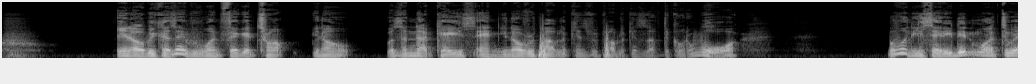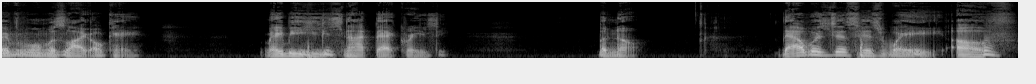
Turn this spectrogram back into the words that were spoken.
you know, because everyone figured Trump, you know, was a nutcase and, you know, Republicans, Republicans love to go to war. But when he said he didn't want to, everyone was like, okay, maybe he's not that crazy. But no, that was just his way of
